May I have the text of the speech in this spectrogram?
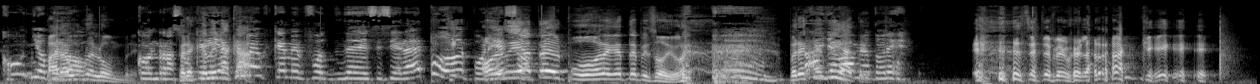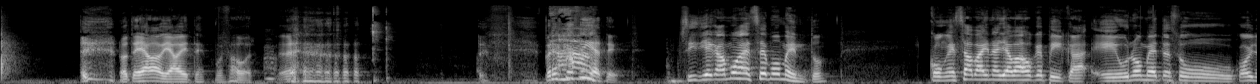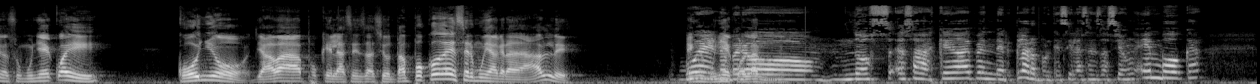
Coño, Para pero uno el hombre. Con razón. Pero es que ven que me, que me deshiciera del pudor, por Olvídate del pudor en este episodio. Pero es eso. que ya va, me atoré. se te pegó el arranque. No te llama ya, vete, por favor. Pero es que fíjate, si llegamos a ese momento, con esa vaina allá abajo que pica, y uno mete su, coño, su muñeco ahí, coño, ya va, porque la sensación tampoco debe ser muy agradable. Bueno, pero no sé, o sea, es que va a depender, claro, porque si la sensación en boca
